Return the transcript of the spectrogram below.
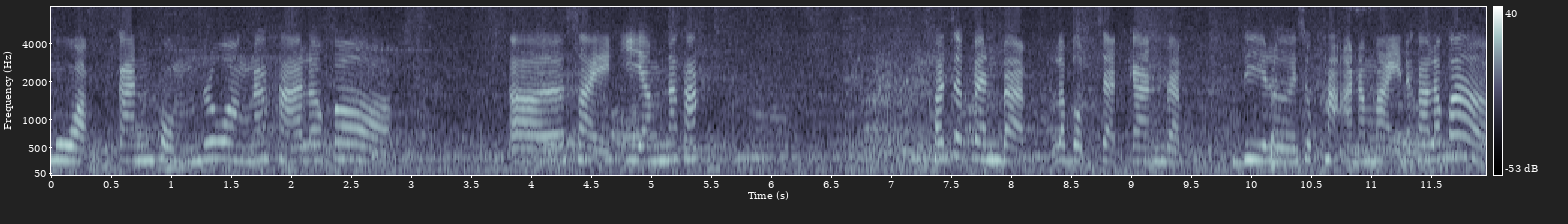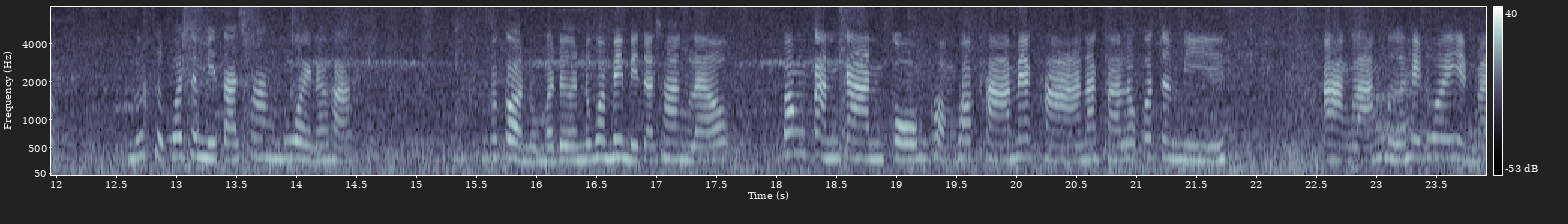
หมวกกันผมร่วงนะคะ แล้วก็ใส่เอียมนะคะ เขาจะเป็นแบบระบบจัดการแบบดีเลยสุขอนามัยนะคะ แล้วก็ รู้สึกว่าจะมีตาช่างด้วยนะคะ เมื่อก่อนหนูมาเดินนึกว่าไม่มีตาช่างแล้ว ป้องกันการโกงของพ่อค้าแม่ค้านะคะ แล้วก็จะมีอ่างล้างมือให้ด้วยเห็นไหม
